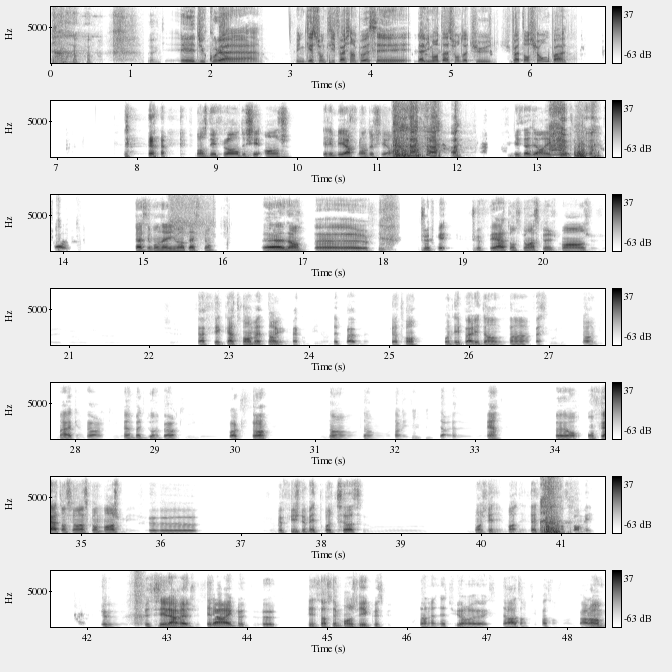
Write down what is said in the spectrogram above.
Et du coup, là, une question qui fâche un peu, c'est l'alimentation. Toi, tu, tu fais attention ou pas? Je mange des flancs de chez Ange. C'est les meilleurs flancs de chez Ange. si mes adhérents écoutent, ça, c'est mon alimentation. Euh, non, euh, je fais, je fais attention à ce que je mange. Ça fait quatre ans maintenant avec ma copine, on n'est pas, quatre ans, on n'est pas allé dans un fast-food, genre un Big Mac, un Burger King, un McDo, un Burger King, quoi que ce soit, dans, dans, dans les pizzerias de merde. Euh, on- fait attention à ce qu'on mange, mais je, je me fiche de mettre trop de sauce ou manger des, des aliments transformés. Je, je sais la règle, je sais la règle de, tu es censé manger que ce que tu trouves dans la nature, euh, etc., tant que c'est pas transformé par l'homme.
